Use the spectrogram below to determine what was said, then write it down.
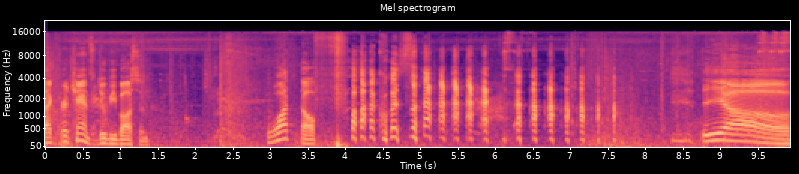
That crit chance do be bussin'. What the fuck was that? Yo.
